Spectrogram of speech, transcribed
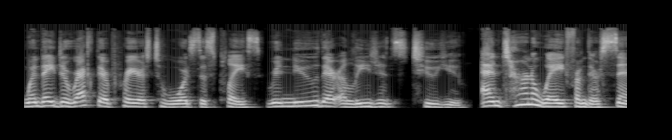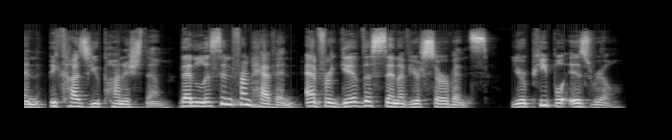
When they direct their prayers towards this place, renew their allegiance to you and turn away from their sin because you punish them. Then listen from heaven and forgive the sin of your servants, your people Israel.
